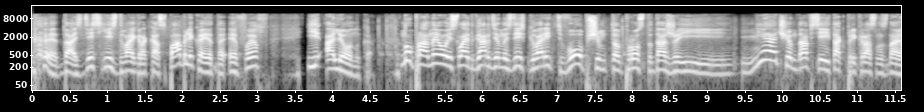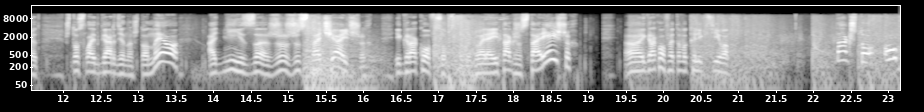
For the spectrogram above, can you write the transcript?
да, здесь есть два игрока с паблика. Это FF и Аленка. Ну, про Нео и Слайд Гардиана здесь говорить, в общем-то, просто даже и не о чем, да. Все и так прекрасно знают, что Слайд Гардиана, что Нео. Одни из жесточайших игроков, собственно говоря, и также старейших э, игроков этого коллектива. Так что, ух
